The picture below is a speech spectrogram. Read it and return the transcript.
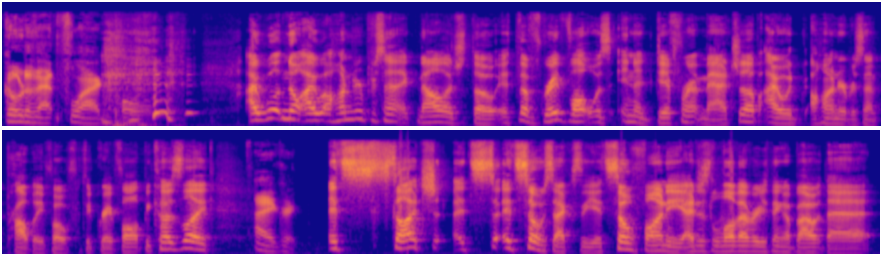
Go to that flagpole. I will no, I 100% acknowledge though. If the Great Vault was in a different matchup, I would 100% probably vote for the Great Vault because like I agree. it's such it's it's so sexy. It's so funny. I just love everything about that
